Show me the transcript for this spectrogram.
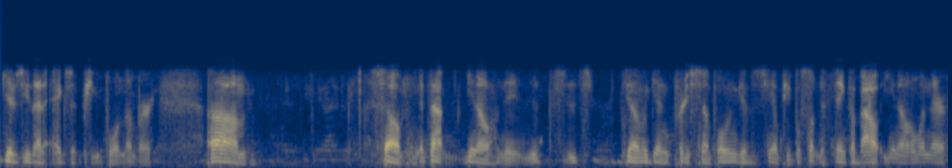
gives you that exit pupil number. Um, so if that you know it's it's you know again pretty simple and gives you know people something to think about you know when they're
